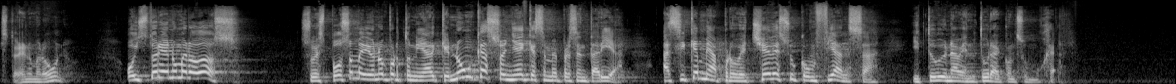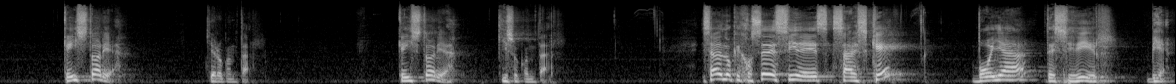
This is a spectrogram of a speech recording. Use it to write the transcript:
Historia número uno. O historia número dos. Su esposo me dio una oportunidad que nunca soñé que se me presentaría. Así que me aproveché de su confianza y tuve una aventura con su mujer. ¿Qué historia quiero contar? ¿Qué historia quiso contar? Y sabes lo que José decide es, ¿sabes qué? Voy a decidir bien.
